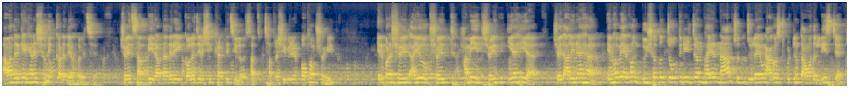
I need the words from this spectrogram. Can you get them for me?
আমাদেরকে এখানে শহীদ করে দেওয়া হয়েছে। শহীদ সাব্বির আপনাদের এই কলেজের শিক্ষার্থী ছিল, ছাত্র- শিবিরের প্রথম শহীদ। এরপরে শহীদ আয়ুব শহীদ হামিদ, শহীদ ইয়াহিয়া, শহীদ আলী রায়হান, এভাবে এখন দুইশত চৌত্রিশ জন ভাইয়ের নাম শুধু জুলাই এবং আগস্ট পর্যন্ত আমাদের লিস্টেড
